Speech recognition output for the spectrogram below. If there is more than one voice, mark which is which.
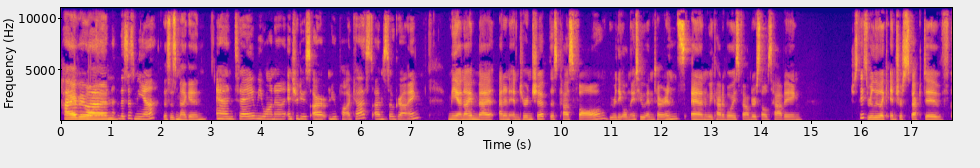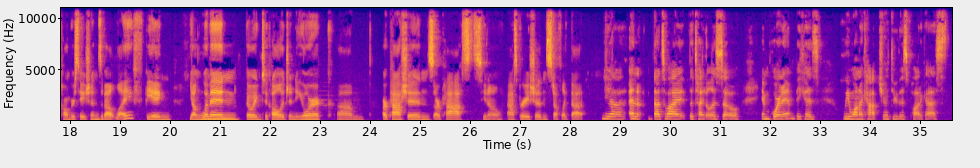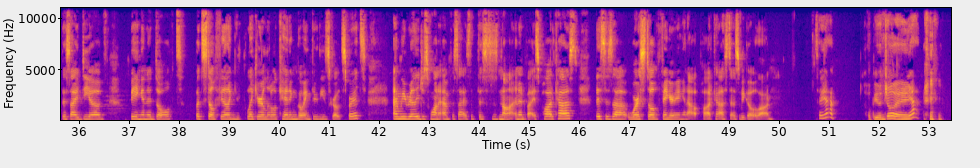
Speaker 1: Hi, everyone. This is Mia,
Speaker 2: This is Megan.
Speaker 1: and today we want to introduce our new podcast, I'm Still Growing.
Speaker 2: Mia and I met at an internship this past fall. We were the only two interns, and we kind of always found ourselves having just these really like introspective conversations about life, being young women, going to college in New York, um, our passions, our pasts, you know, aspirations, stuff like that.
Speaker 1: Yeah, and that's why the title is so important because we want to capture through this podcast this idea of being an adult but still feeling like you're a little kid and going through these growth spurts. And we really just want to emphasize that this is not an advice podcast. This is a we're still figuring it out podcast as we go along. So, yeah.
Speaker 2: Hope you enjoy.
Speaker 1: Yeah.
